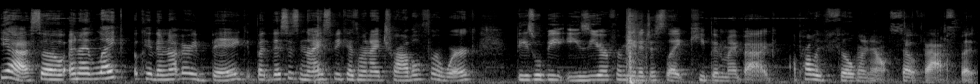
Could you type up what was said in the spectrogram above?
Yeah, so, and I like, okay, they're not very big, but this is nice because when I travel for work, these will be easier for me to just like keep in my bag. I'll probably fill one out so fast, but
